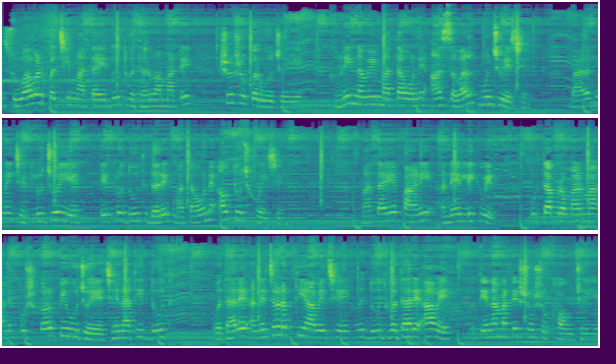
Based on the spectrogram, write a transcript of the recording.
સુવાવડ પછી માતાએ દૂધ વધારવા માટે શું શું કરવું જોઈએ? ઘણી નવી માતાઓને આ સવાલ મૂંઝવે છે. બાળકને જેટલું જોઈએ, તેટલું દૂધ દરેક માતાઓને આવતું જ હોય છે. માતાએ પાણી અને લિક્વિડ પૂરતા પ્રમાણમાં અને પુષ્કળ પીવું જોઈએ, જેનાથી દૂધ વધારે અને ઝડપથી આવે છે. હવે દૂધ વધારે આવે, તો તેના માટે શું શું ખાવું જોઈએ?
